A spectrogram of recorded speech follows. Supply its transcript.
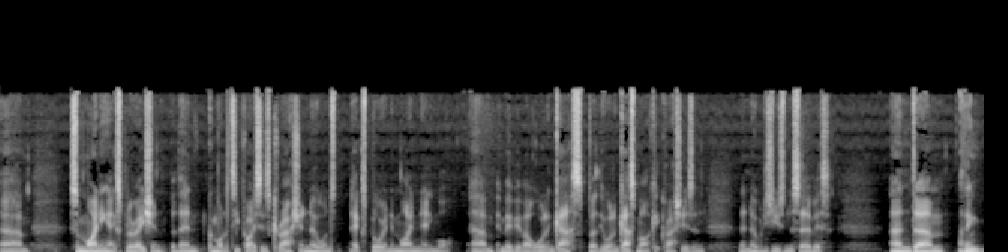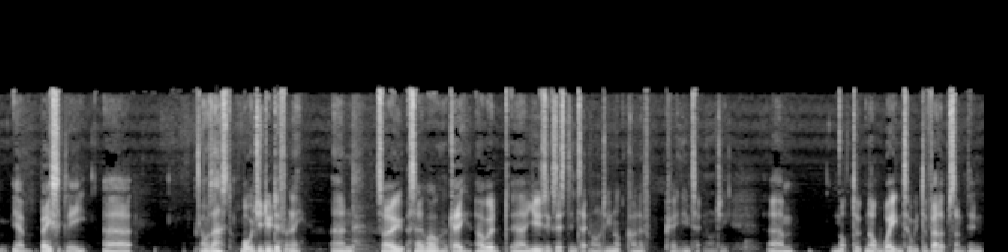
um, some mining exploration, but then commodity prices crash and no one's exploring and mining anymore. Um, it may be about oil and gas, but the oil and gas market crashes and then nobody's using the service. And um, I think yeah, basically, uh, I was asked, "What would you do differently?" And so I said, "Well, okay, I would uh, use existing technology, not kind of create new technology." Um, not not wait until we develop something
